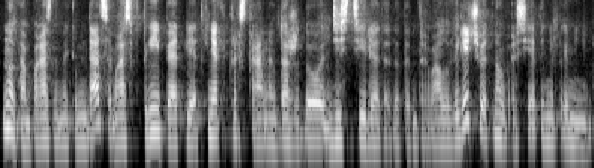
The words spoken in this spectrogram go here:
Ну, там по разным рекомендациям, раз в 3-5 лет. В некоторых странах даже до 10 лет этот интервал увеличивают, но в России это неприменимо.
